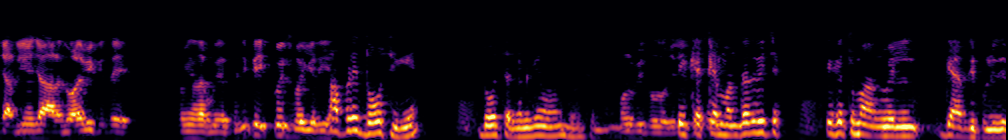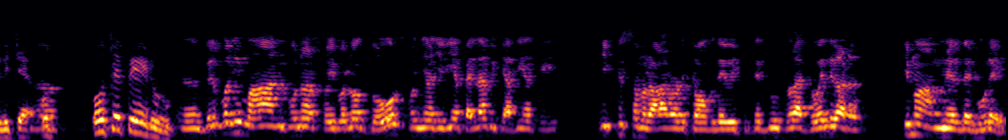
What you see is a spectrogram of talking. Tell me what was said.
ਚੱਲ ਰਹੀਆਂ ਜਾਂ ਆਲੇ ਦੁਆਲੇ ਵੀ ਕਿਤੇ ਰਸੋਈਆਂ ਦਾ ਕੋਈ ਰੱਖੀ ਸੀ ਕਿ ਇੱਕੋ ਹੀ ਰਸੋਈ ਜਿਹੜੀ ਹੈ। ਆਪਣੇ ਦੋ ਸੀਗੇ। ਹੂੰ। ਦੋ ਚੱਲਣਗੇ ਉਹ ਦੋ ਚੱਲਣਗੇ ਹੁਣ ਵੀ ਦੋ ਜਿਹੜੀ ਇੱਕ ਇੱਥੇ ਮੰਦਿਰ ਵਿੱਚ ਇੱਕ ਧਮਾਨ ਮਿਲ ਗੈਪ ਦੀ ਪੁਲੀ ਦੇ ਵਿੱਚ ਹੈ। ਉੱਥੇ ਪੇੜ ਹੋਊਗੀ। ਬਿਲਕੁਲ ਜੀ ਮਾਂ ਅਨਪੂਰਨਾ ਰਸੋਈ ਵੱਲੋਂ ਦੋ ਰਸੋਈਆਂ ਜਿਹੜੀਆਂ ਪਹਿਲਾਂ ਵੀ ਚੱਲਦੀਆਂ ਸੀ। ਇੱਕ ਸਮਰਾਲਾ ਰੋਡ ਚੌਂਕ ਦੇ ਵਿੱਚ ਤੇ ਦੂਸਰਾ ਗੋਬਿੰਦਗੜ੍ਹ ਧਮਾਨ ਮਿਲ ਦੇ ਮੂਹਰੇ।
